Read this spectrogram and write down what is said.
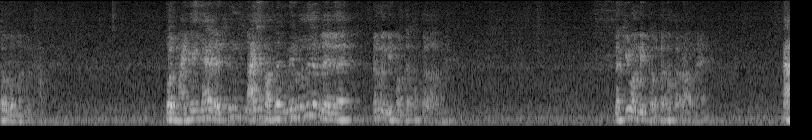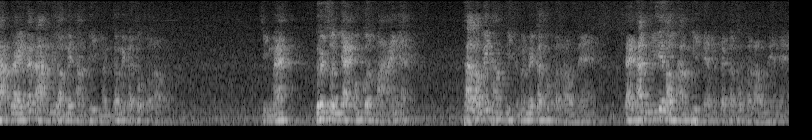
ตกลงมันบังคับไหมกฎหมายเยอะแยะเลยซึ่งหลายฉบับเลยไม่รู้เรื่องเลยเลย แล้วมันมีผลกระทบกับเราไหมเราคิดว่ามีผลกระทบกับเราไหม ตราบใดก็ตามที่เราไม่ทำผิดมันก็ไม่กระทบกับเรา จริงไหมโดยส่วนใหญ่ของกฎหมายเนี่ย ถ้าเราไม่ทำผิดมันไม่กระทบกับเราแน่ แต่ทันทีที่เราทำผิดเนี่ยมันจะกระทบกับเราแน่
